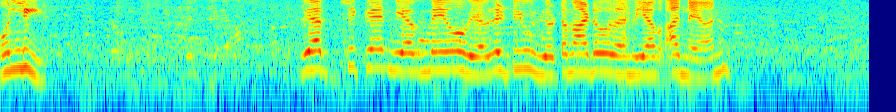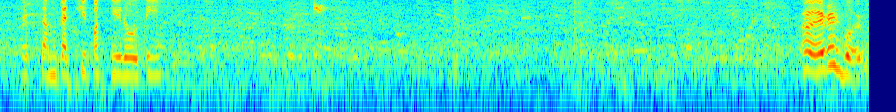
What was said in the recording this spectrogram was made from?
Only we have chicken we have mayo we have lettuce tomato and we have onion with some कच्ची पक्की रोटी। Oh, it is good.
